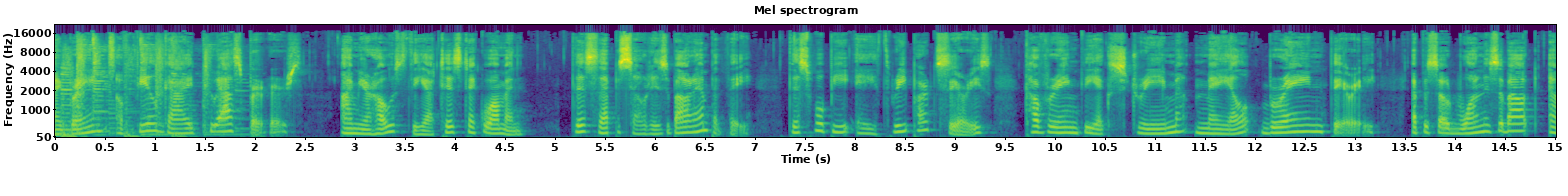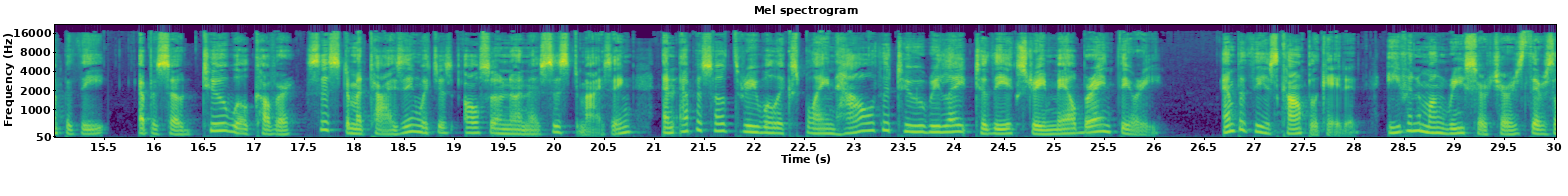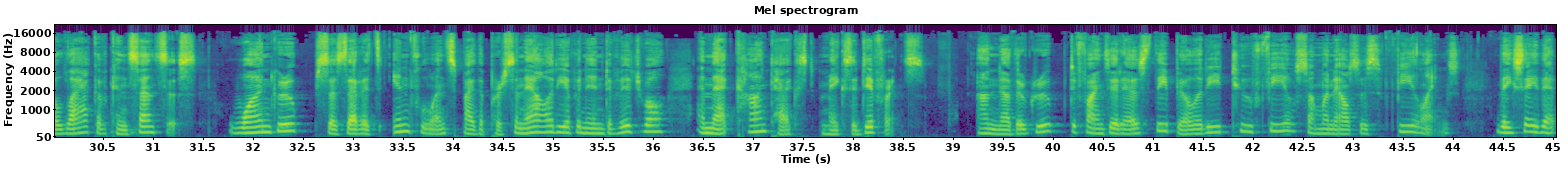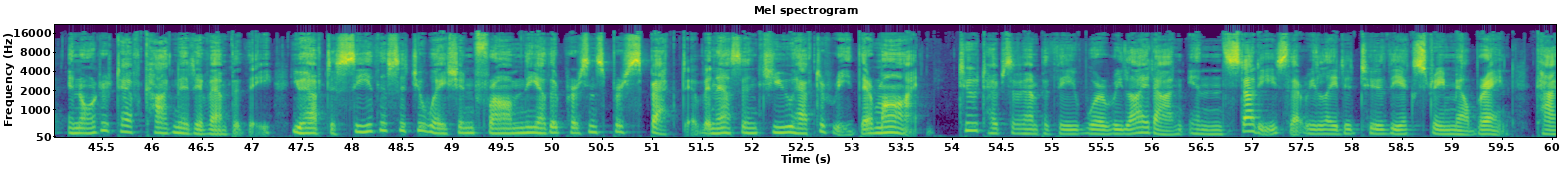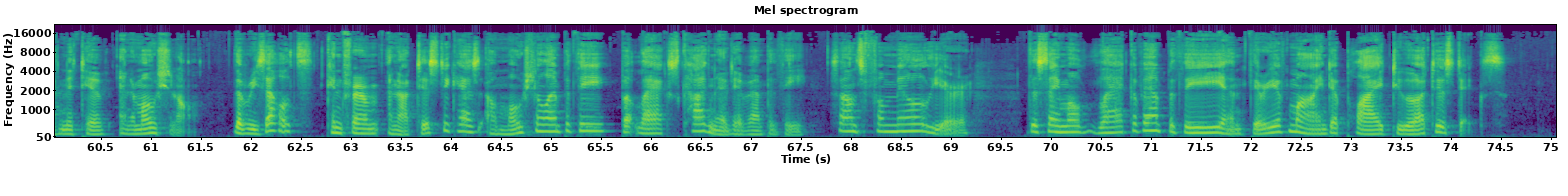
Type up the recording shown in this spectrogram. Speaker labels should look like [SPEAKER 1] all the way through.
[SPEAKER 1] My Brain, a field guide to Asperger's. I'm your host, the Autistic Woman. This episode is about empathy. This will be a three part series covering the extreme male brain theory. Episode one is about empathy. Episode two will cover systematizing, which is also known as systemizing. And episode three will explain how the two relate to the extreme male brain theory. Empathy is complicated. Even among researchers, there's a lack of consensus. One group says that it's influenced by the personality of an individual and that context makes a difference. Another group defines it as the ability to feel someone else's feelings. They say that in order to have cognitive empathy, you have to see the situation from the other person's perspective. In essence, you have to read their mind. Two types of empathy were relied on in studies that related to the extreme male brain cognitive and emotional. The results confirm an autistic has emotional empathy but lacks cognitive empathy. Sounds familiar. The same old lack of empathy and theory of mind applied to autistics.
